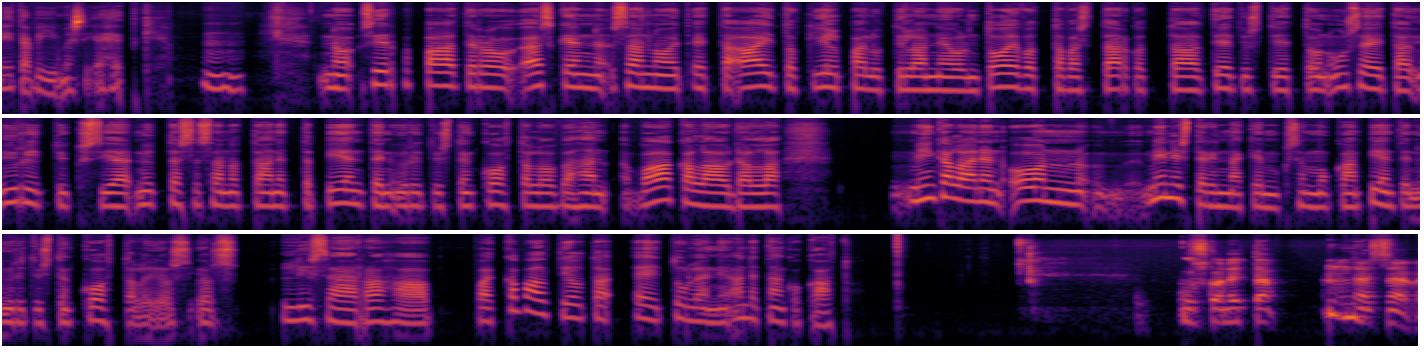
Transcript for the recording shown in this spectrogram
niitä viimeisiä hetkiä. Mm. No Sirpa Paatero, äsken sanoit, että aito kilpailutilanne on toivottava. Se tarkoittaa tietysti, että on useita yrityksiä. Nyt tässä sanotaan, että pienten yritysten kohtalo on vähän vaakalaudalla. Minkälainen on ministerin näkemyksen mukaan pienten yritysten kohtalo, jos, jos lisää rahaa vaikka valtiolta ei tule, niin annetaanko katua? Uskon, että näissä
